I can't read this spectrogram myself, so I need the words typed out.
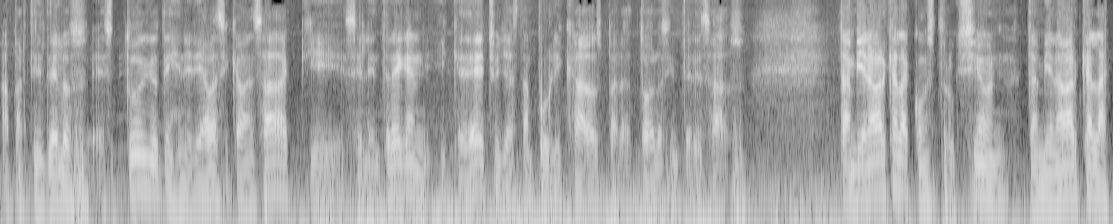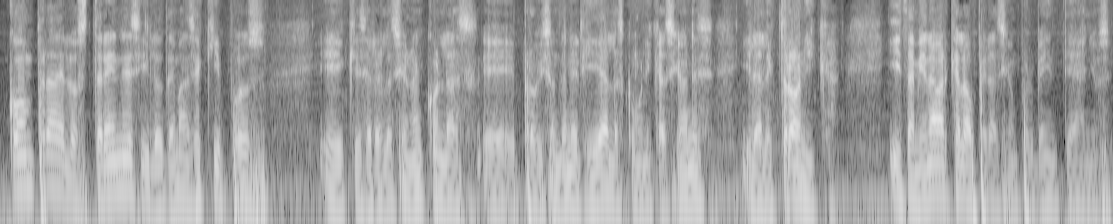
a partir de los estudios de ingeniería básica avanzada que se le entregan y que de hecho ya están publicados para todos los interesados. También abarca la construcción, también abarca la compra de los trenes y los demás equipos eh, que se relacionan con la eh, provisión de energía, las comunicaciones y la electrónica. Y también abarca la operación por 20 años.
